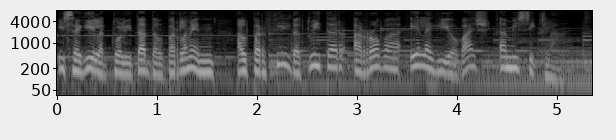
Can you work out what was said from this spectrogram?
i seguir l'actualitat del Parlament al perfil de Twitter arroba L-hemicicle.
